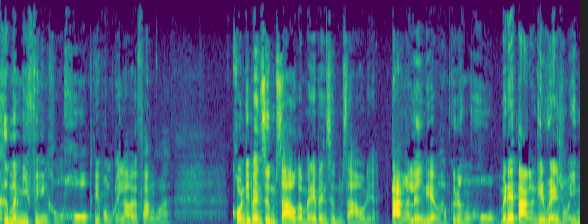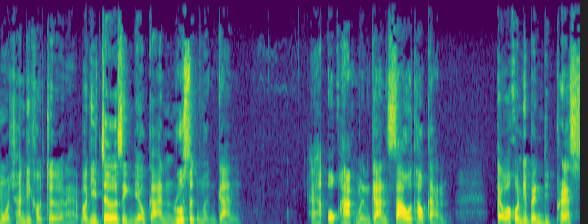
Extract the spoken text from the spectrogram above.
คือมันมี feeling ของ hope ที่ผมเคยเล่าให้ฟังว่า คนที่เป็นซึมเศร้ากับไม่ได้เป็นซึมเศร้าเนี่ยต่างกันเรื่องเดียวครับคือเรื่องของโฮปไม่ได้ต่างกันที่เรนจ์ของอิโมชันที่เขาเจอนะบางทีเจอสิ่งเดียวกันรู้สึกเหมือนกันฮะอกหักเหมือนกันเศร้าเท่ากัน แต่ว่าคนที่เป็น depressed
